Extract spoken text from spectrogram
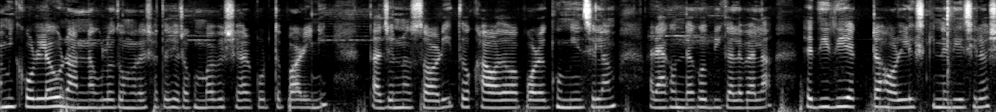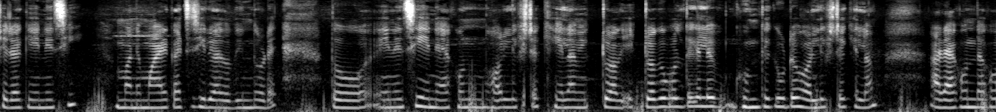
আমি করলেও রান্নাগুলো তোমাদের সাথে সেরকমভাবে শেয়ার করতে পারিনি, তার জন্য সরি তো খাওয়া দাওয়া পরে ঘুমিয়েছিলাম, আর এখন দেখো বিকালবেলা। দিদি একটা হরলিক্স কিনে দিয়েছিল সেটাকে এনেছি? মানে মায়ের কাছে ছিল এতদিন ধরে। তো এনেছি, এনে এখন হরলিক্সটা খেলাম একটু আগে। একটু আগে বলতে গেলে ঘুম থেকে উঠে হরলিক্সটা খেলাম। আর এখন দেখো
